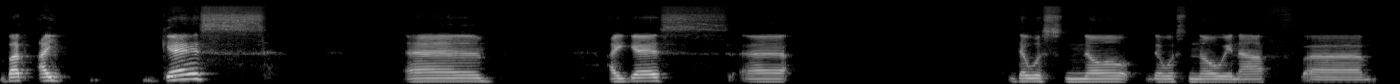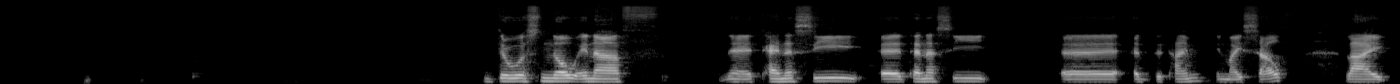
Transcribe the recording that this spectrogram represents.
but i guess um i guess uh there was no there was no enough um there was no enough uh, Tennessee uh, Tennessee uh, at the time in myself like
